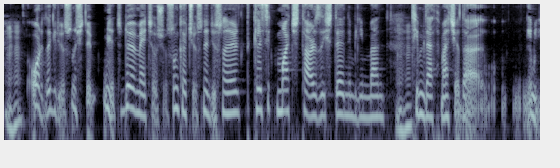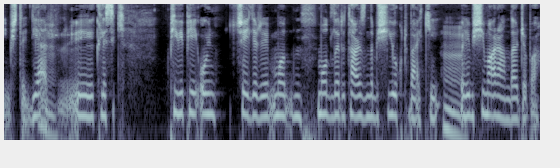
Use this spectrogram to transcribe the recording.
Hı Orada gidiyorsun işte milleti dövmeye çalışıyorsun kaçıyorsun ne diyorsun. Öyle klasik maç tarzı işte ne bileyim ben hı Team Deathmatch ya da ne bileyim işte diğer e, klasik PvP oyun şeyleri mod, modları tarzında bir şey yoktu belki. Hı. Öyle bir şey mi arandı acaba?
